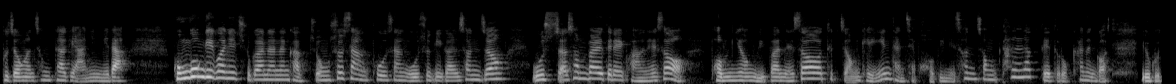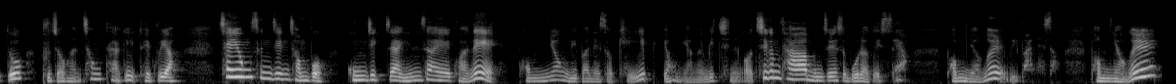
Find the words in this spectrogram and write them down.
부정한 청탁이 아닙니다. 공공기관이 주관하는 각종 수상, 포상, 우수기관 선정, 우수자 선발들에 관해서 법령 위반해서 특정 개인, 단체, 법인이 선정 탈락되도록 하는 것, 이것도 부정한 청탁이 되고요. 채용 승진 정보, 공직자 인사에 관해 법령 위반해서 개입, 영향을 미치는 것. 지금 다 문제에서 뭐라고 했어요? 법령을 위반해서, 법령을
